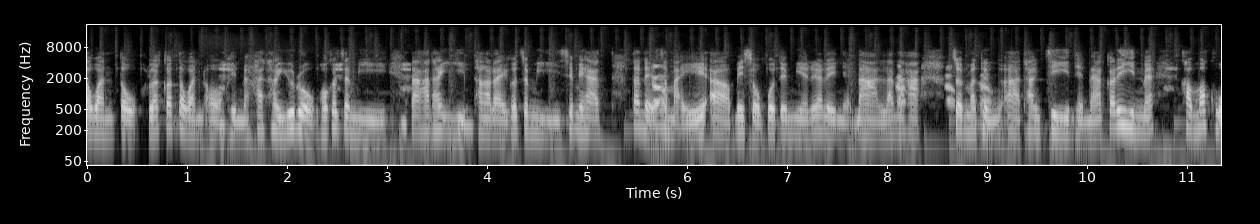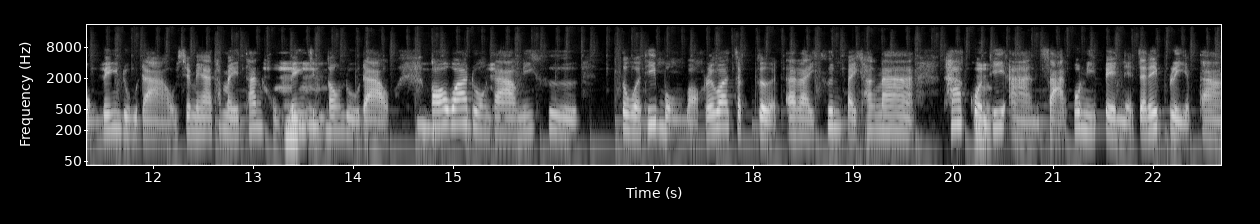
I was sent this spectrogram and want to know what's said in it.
ตะวันตกแล้วก็ตะวันออกอืมเห็นไหมคะ ทางยุโรปเขาก็จะมีนะคะทางอียิปต์ทางอะไรก็จะมีใช่ไหมคะตั้งแต่ครับสมัยอ่าเมโสโปเตเมียหรืออะไรเนี่ยนานแล้วนะคะครับจนมาถึงอ่าทางจีนเห็นไหมก็ได้ยินไหมคำว่าขงเบ้งดูดาวใช่ไหมคะทำไมท่านขงเบ้งอืมจึงต้องดูดาวอืมเพราะว่าดวงดาวนี้คือ ตัวที่บ่งบอกได้ว่าจะเกิดอะไรขึ้นไปข้างหน้า ถ้าคนอืมที่อ่านศาสตร์พวกนี้เป็นเนี่ยจะได้เปรียบทาง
